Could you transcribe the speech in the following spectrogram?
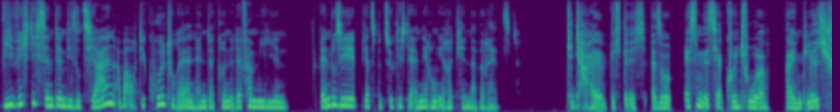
wie wichtig sind denn die sozialen, aber auch die kulturellen Hintergründe der Familien, wenn du sie jetzt bezüglich der Ernährung ihrer Kinder berätst? Total wichtig. Also Essen ist ja Kultur eigentlich.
